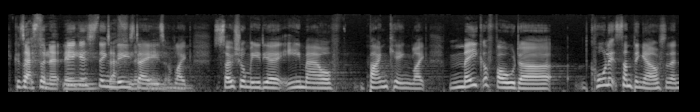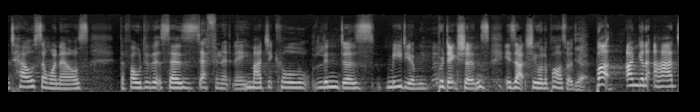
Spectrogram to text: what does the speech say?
because that's Definitely, the biggest thing these days of like social media, email, banking. Like, make a folder, call it something else, and then tell someone else the folder that says Definitely. magical Linda's medium predictions is actually all the passwords. Yeah. But I'm going to add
